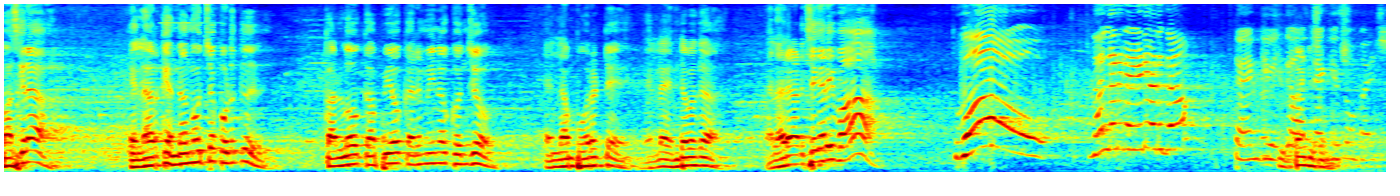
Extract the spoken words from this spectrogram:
ഭാസ്കര എല്ലാവർക്കും എന്താന്ന് വെച്ചാൽ കൊടുക്ക്. കള്ളോ കപ്പിയോ കരിമീനോ കൊഞ്ചോ എല്ലാം പോരട്ടെ. എല്ലാം എന്റെ വക. എല്ലാവരും അടിച്ചു കയറി വാ. വൗ നല്ലൊരു കൈഡി കൊടുക്കാം thank you thank you so much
